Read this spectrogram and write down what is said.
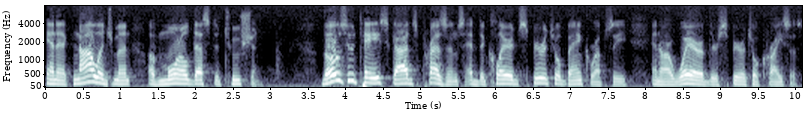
an acknowledgement of moral destitution. Those who taste God's presence have declared spiritual bankruptcy and are aware of their spiritual crisis.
